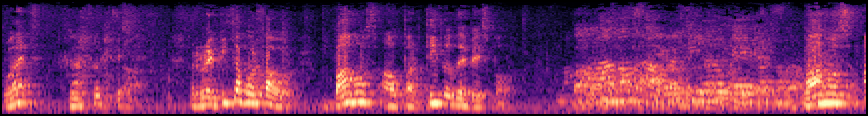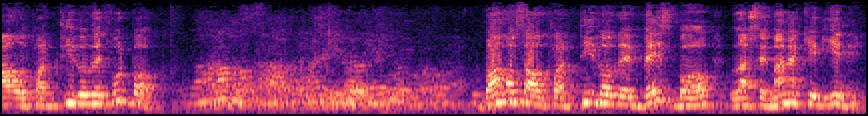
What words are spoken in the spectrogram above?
What? okay. Repita por favor. Vamos al partido de béisbol. Vamos al partido de béisbol. Vamos al partido de fútbol. Vamos al partido de fútbol. Vamos al partido de béisbol la semana que viene.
